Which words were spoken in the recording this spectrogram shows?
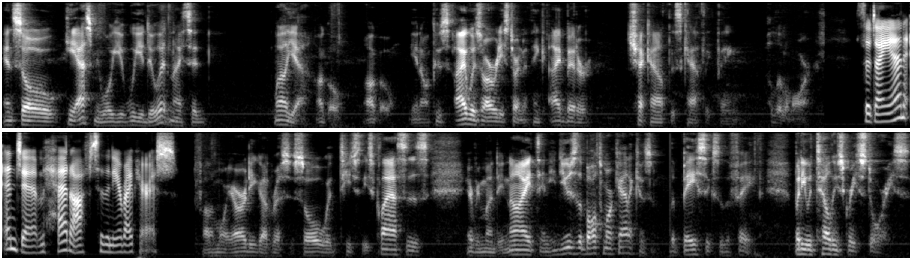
And so he asked me, Will you, will you do it? And I said, Well, yeah, I'll go. I'll go. You know, because I was already starting to think I better check out this Catholic thing a little more. So Diane and Jim head off to the nearby parish. Father Moriarty, God rest his soul, would teach these classes every Monday night, and he'd use the Baltimore Catechism, the basics of the faith. But he would tell these great stories.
